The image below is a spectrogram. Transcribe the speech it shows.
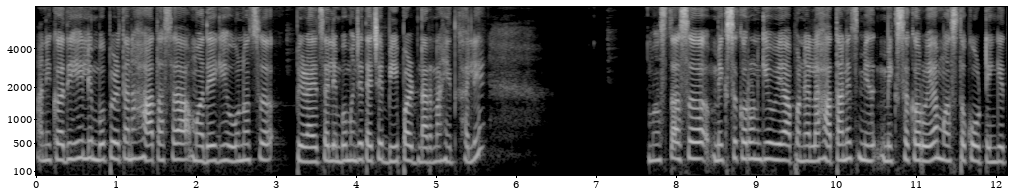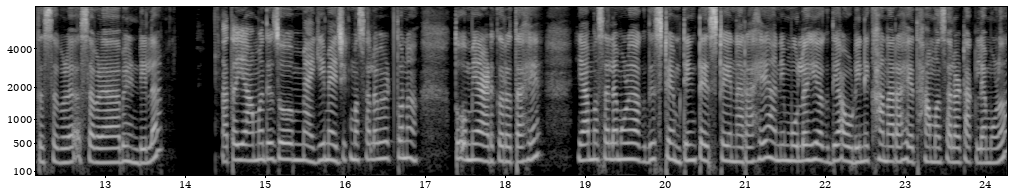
आणि कधीही लिंबू पिळताना हात असा मध्ये घेऊनच पिळायचा. लिंबू म्हणजे त्याचे बी पडणार नाहीत खाली. मस्त असं मिक्स करून घेऊया आपण याला. हातानेच मि मिक्स करूया. मस्त कोटिंग येतं सगळं सगळ्या भेंडीला. आता यामध्ये जो मॅगी मॅजिक मसाला भेटतो ना तो मी ॲड करत आहे. या मसाल्यामुळे अगदीच टेम्पटिंग टेस्ट येणार आहे आणि मुलंही अगदी आवडीने खाणार आहेत हा मसाला टाकल्यामुळं.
